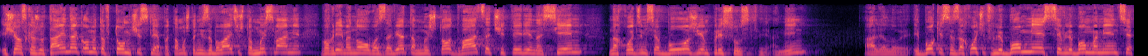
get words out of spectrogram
еще раз скажу, тайная комната в том числе, потому что не забывайте, что мы с вами во время Нового Завета, мы что, 24 на 7 находимся в Божьем присутствии. Аминь. Аллилуйя. И Бог, если захочет, в любом месте, в любом моменте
